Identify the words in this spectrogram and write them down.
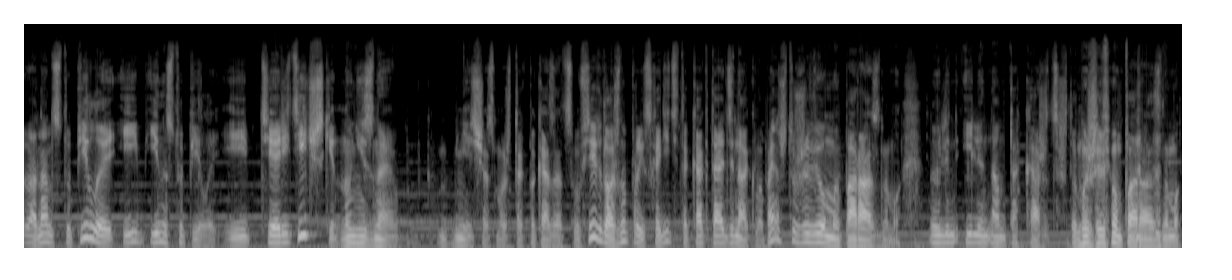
она наступила и, и наступила. И теоретически, ну, не знаю, мне сейчас может так показаться, у всех должно происходить это как-то одинаково. Понятно, что живем мы по-разному. Ну, или, или нам так кажется, что мы живем по-разному.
